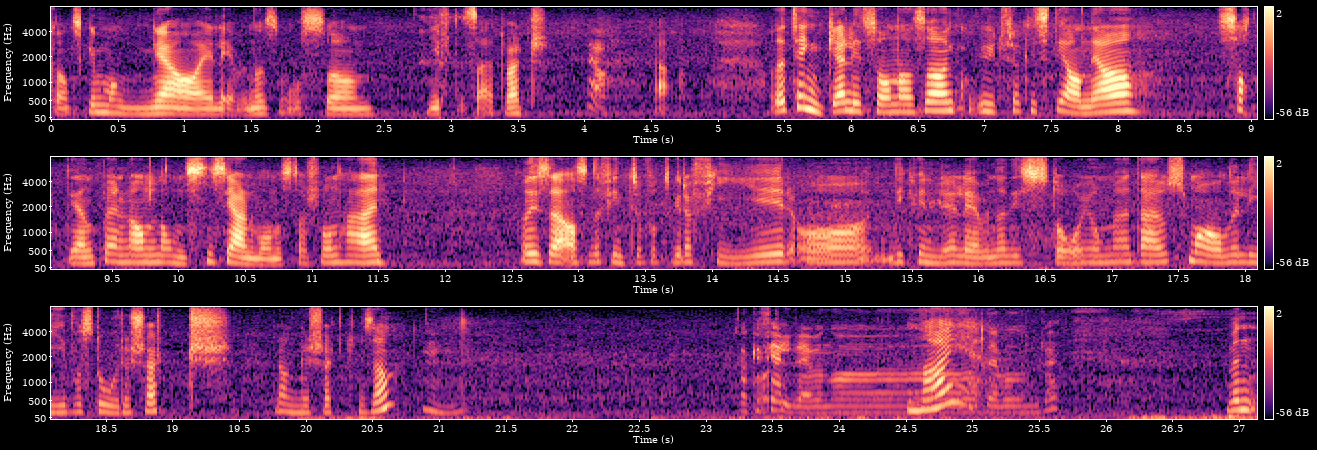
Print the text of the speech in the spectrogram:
ganske mange av elevene som også giftet seg etter hvert. Ja. Og det tenker jeg litt sånn, altså ut fra Kristiania, satt igjen på en eller annen landsens jernbanestasjon her. Og disse, altså det fins jo fotografier, og de kvinnelige elevene de står jo med Det er jo smale liv og store skjørt. Lange skjørt, liksom. Mm. Det var ikke fjellreven og Nei. den. Men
